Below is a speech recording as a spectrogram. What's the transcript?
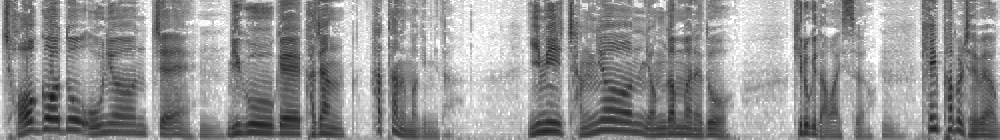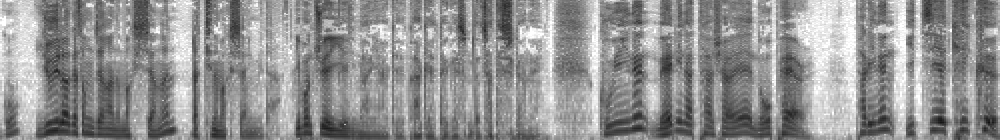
적어도 5년째 음. 미국의 가장 핫한 음악입니다. 이미 작년 연간만 해도 기록이 나와 있어요. 음. 케이팝을 제외하고 유일하게 성장한 음악 시장은 라틴 음악 시장입니다. 이번 주에 이 얘기 많이 하게, 하게 되겠습니다. 차트 시간에. 9위는 나티 나타샤의 No Pare. 8위는 이찌의 케이크.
